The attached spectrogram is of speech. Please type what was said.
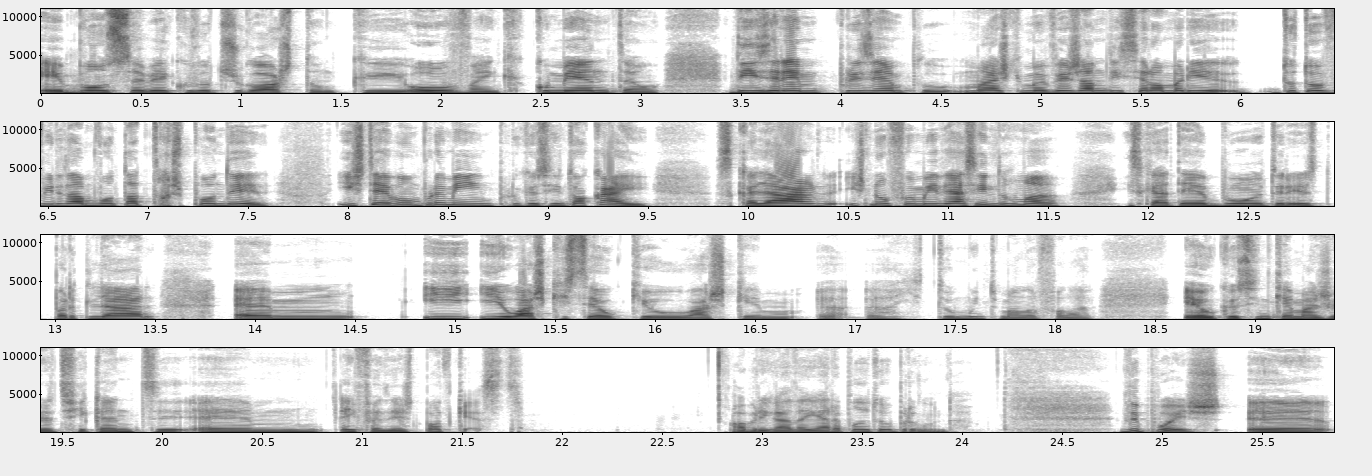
é bom saber que os outros gostam, que ouvem, que comentam. Dizerem-me, por exemplo, mais que uma vez já me disseram, oh, Maria, estou a ouvir, dá-me vontade de responder. Isto é bom para mim, porque eu sinto, ok, se calhar isto não foi uma ideia assim de romã. E se calhar até é bom eu ter este de partilhar. Um, e, e, eu acho que isso é o que eu acho que é. Ai, estou muito mal a falar. É o que eu sinto que é mais gratificante um, em fazer este podcast. Obrigada, Yara, pela tua pergunta. Depois, uh,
